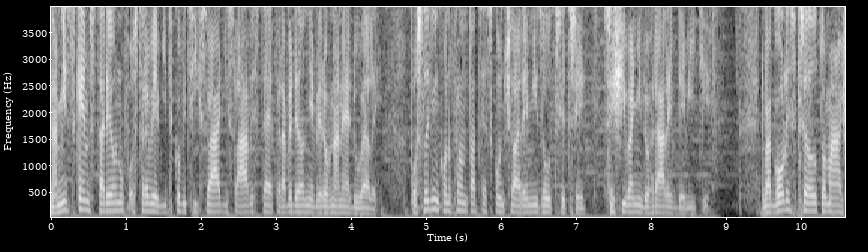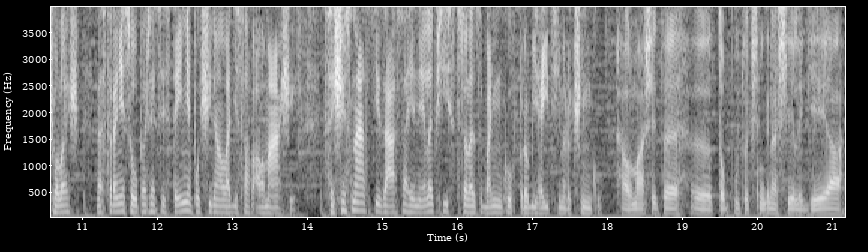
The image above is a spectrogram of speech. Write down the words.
Na městském stadionu v Ostravě Vítkovicích svádí slávisté pravidelně vyrovnané duely. Poslední konfrontace skončila remízou 3-3, sešívaní dohráli v devíti. Dva góly střelil Tomáš Holeš, na straně soupeře si stejně počínal Ladislav Almáši. Se 16 zásahy nejlepší střelec baníku v probíhajícím ročníku. Almáši to je eh, top útočník naší ligy a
